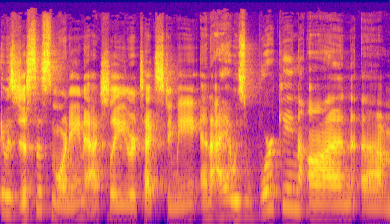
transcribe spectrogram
It was just this morning. Actually, you were texting me, and I was working on. Um,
